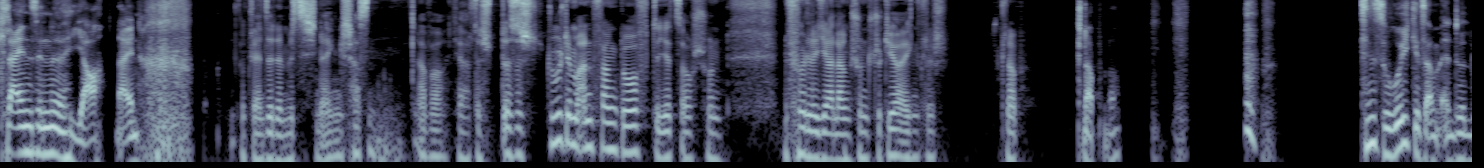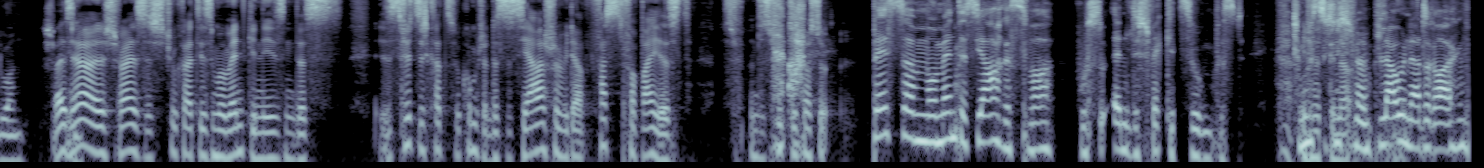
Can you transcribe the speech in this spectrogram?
Kleinen Sinne, ja, nein. Im kleinen Sinne müsste ich ihn eigentlich hassen. Aber ja, das, das ist Studium anfangen durfte, jetzt auch schon ein Vierteljahr lang schon studiere eigentlich. Knapp. Knapp, ne? Sind so ruhig jetzt am Ende, Luan. Ich weiß nicht. Ja, ich weiß, ich tue gerade diesen Moment genießen, dass es fühlt sich gerade so komisch an, dass das Jahr schon wieder fast vorbei ist. Und es fühlt sich Ach, so. Bester Moment des Jahres war, wo du endlich weggezogen bist. Ich genau. nicht mehr im Blauen ertragen.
